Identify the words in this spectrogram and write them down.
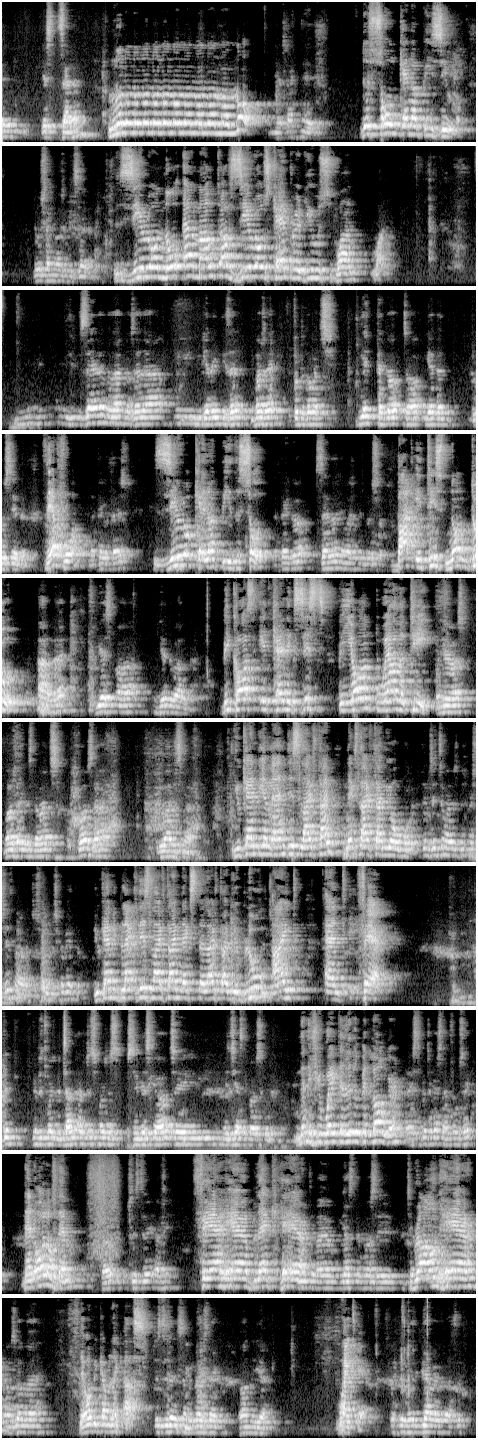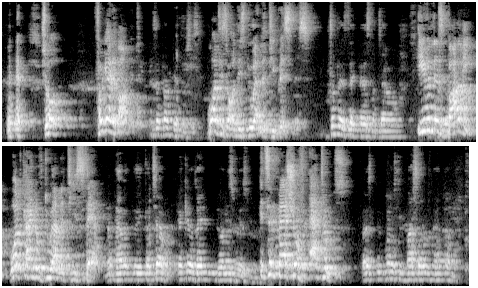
jest zerem? No, no, no, no, no, no, no, no, no, no, no, no. Nie, tak nie jest. The soul cannot be zero. Dusza nie może być zerem. Zero, no amount of zeros can produce one, one. Zero dodałem do zera wiele innych zer może produkować tego, co jeden plus jeden. Therefore, Dlatego też, zero cannot be the soul, dlatego zero nie może być duszą. but it is non-dual Ale jest ona niedualna. Because it can exist beyond duality. Ponieważ może egzystować poza dualizmem. You can be a man this lifetime, next lifetime you're a woman. W tym życiu możesz być mężczyzną, ale w przyszłości być kobietą. You can be black this lifetime, next lifetime you're blue-eyed and fair z mieć kolor skóry. Then if you wait a little bit longer, then all of them, fair hair, black hair, brown hair, they all become like us. White hair. so Forget about it. What is all this duality business? Even this body, what kind of duality is there? It's a mesh of atoms.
